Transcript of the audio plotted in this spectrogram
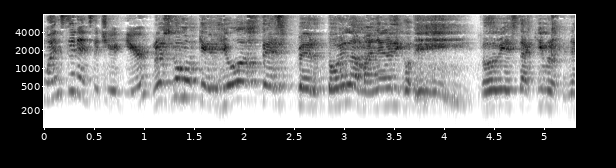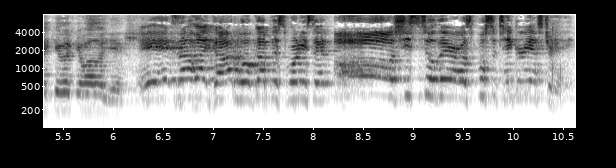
coincidence that you're here. No es como que Dios despertó en la mañana y dijo, "Eh, todavía está aquí, me lo tenía que haber llevado ayer. It's not like God woke up this morning and said, Oh, she's still there. I was supposed to take her yesterday.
